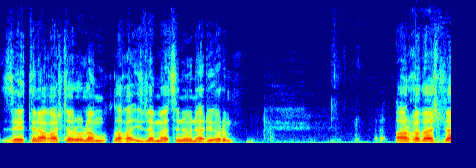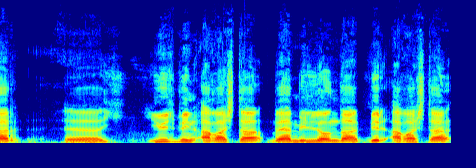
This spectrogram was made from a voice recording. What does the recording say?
Zeytin ağaçları olan mutlaka izlemesini öneriyorum. Arkadaşlar e, 100 bin ağaçta veya milyonda bir ağaçta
